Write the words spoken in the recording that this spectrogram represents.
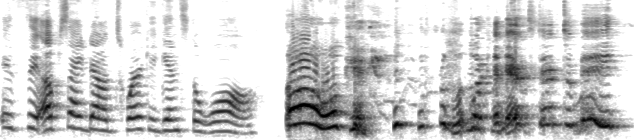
It's the upside down twerk against the wall. Oh, okay. Looked like a handstand to me.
